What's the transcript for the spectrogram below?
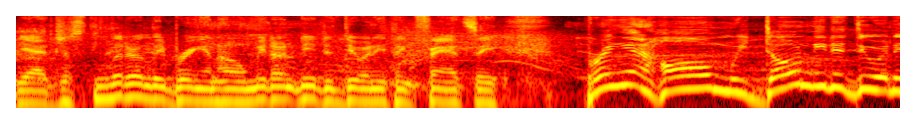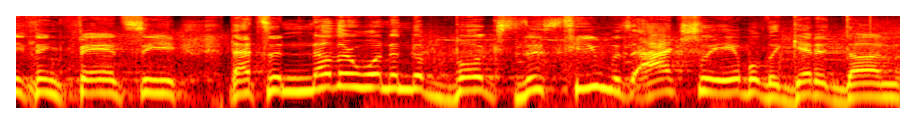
Yeah, just literally bring it home. We don't need to do anything fancy. Bring it home. We don't need to do anything fancy. That's another one in the books. This team was actually able to get it done.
